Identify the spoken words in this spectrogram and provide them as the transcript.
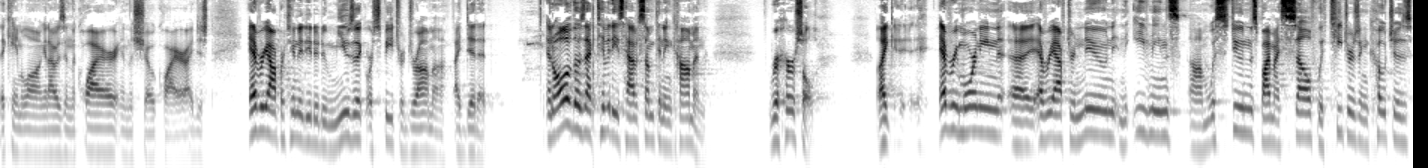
that came along, and I was in the choir and the show choir. I just, every opportunity to do music or speech or drama, I did it. And all of those activities have something in common rehearsal. Like every morning, uh, every afternoon, in the evenings, um, with students, by myself, with teachers and coaches,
